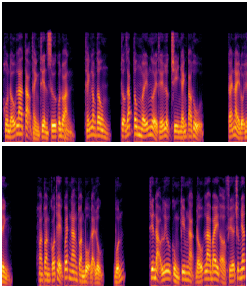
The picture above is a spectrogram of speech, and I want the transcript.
hồn đấu la tạo thành thiên sứ quân đoàn, thánh long tông, tượng giáp tông mấy người thế lực chi nhánh cao thủ. Cái này đội hình, hoàn toàn có thể quét ngang toàn bộ đại lục. Bốn thiên đạo lưu cùng kim ngạc đấu la bay ở phía trước nhất,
